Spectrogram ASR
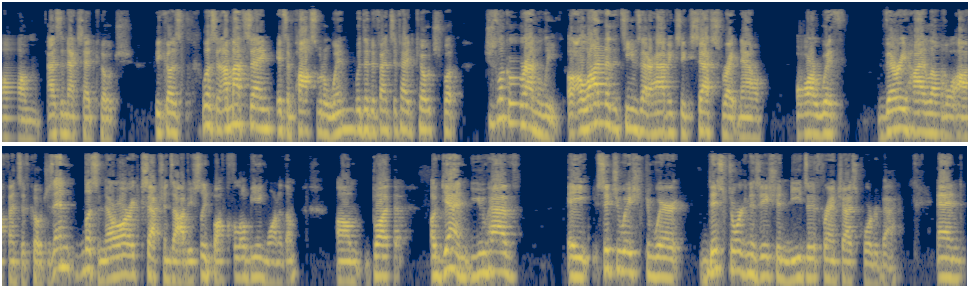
um, as the next head coach. Because listen, I'm not saying it's impossible to win with a defensive head coach, but just look around the league. A lot of the teams that are having success right now are with very high level offensive coaches. And listen, there are exceptions, obviously, Buffalo being one of them. Um, but again, you have a situation where this organization needs a franchise quarterback. And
